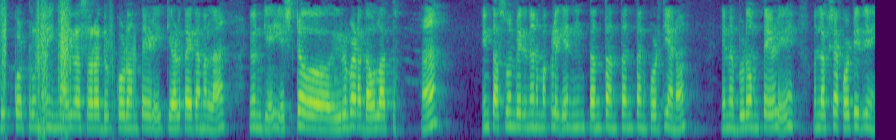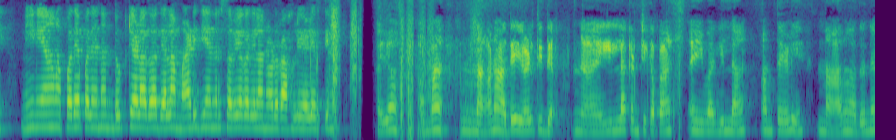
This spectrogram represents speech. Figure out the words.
ದುಡ್ಡು ಕೊಟ್ಟರು ಇನ್ನೂ ಐವತ್ತು ಸಾವಿರ ದುಡ್ಡು ಕೊಡು ಅಂತೇಳಿ ಕೇಳ್ತಾ ಇದ್ದಾನಲ್ಲ ಇವನಿಗೆ ಎಷ್ಟು ಇರಬೇಡ ದೌಲತ್ತು. ಹಾಂ? ಇಂಥ ಸೋಂಬೇರಿ ನನ್ನ ಮಕ್ಕಳಿಗೆ ನೀನು ತಂದು ಕೊಡ್ತೀಯನೋ? ಏನೋ ಬಿಡು ಅಂತ ಹೇಳಿ ಒಂದು ಲಕ್ಷ ಕೊಟ್ಟಿದ್ದೀನಿ. ನೀನೇನೋ ಪದೇ ಪದೇ ನನ್ನ ದುಡ್ಡು ಕೇಳೋದು ಅದೆಲ್ಲ ಮಾಡಿದ್ಯಾ ಅಂದರೆ ಸರಿಯಾಗೋದಿಲ್ಲ ನೋಡು ರಾಹುಲ್, ಹೇಳಿರ್ತೀನಿ. ಅಯ್ಯೋ, ಅಮ್ಮ, ನಾನು ಅದೇ ಹೇಳ್ತಿದ್ದೆ. ಇಲ್ಲ ಕಣ್ಚಿಕಪ್ಪ ಇವಾಗಿಲ್ಲ ಅಂತೇಳಿ ನಾನು ಅದನ್ನೇ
